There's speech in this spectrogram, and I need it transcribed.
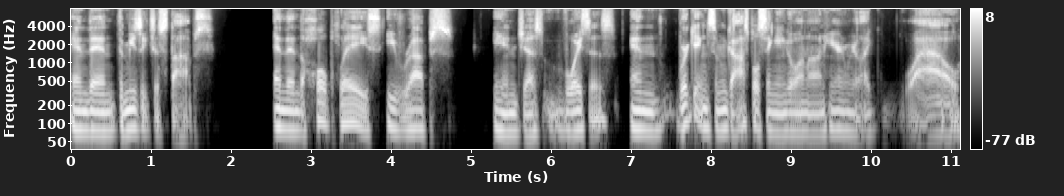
And then the music just stops, and then the whole place erupts in just voices, and we're getting some gospel singing going on here, and we're like, "Wow,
